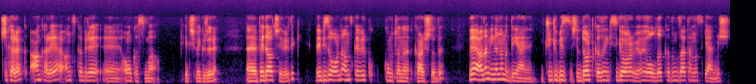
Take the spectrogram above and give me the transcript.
çıkarak Ankara'ya Anıtkabir'e e, 10 Kasım'a yetişmek üzere e, pedal çevirdik. Ve bizi orada Anıtkabir komutanı karşıladı. Ve adam inanamadı yani. Çünkü biz işte dört kadın ikisi görmüyor. Yolda kadın zaten nasıl gelmiş.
